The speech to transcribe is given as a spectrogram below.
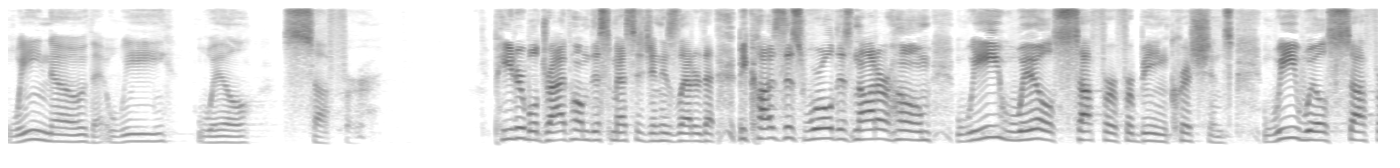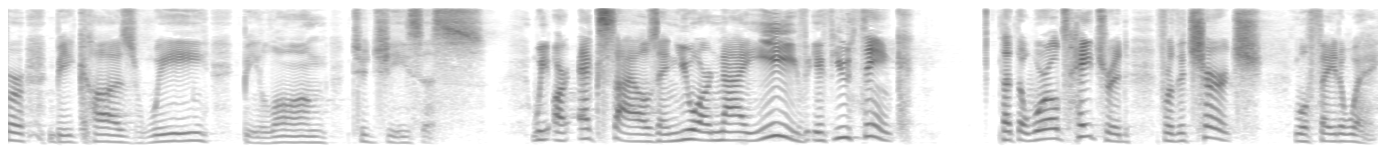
we know that we will suffer. Peter will drive home this message in his letter that because this world is not our home, we will suffer for being Christians. We will suffer because we belong to Jesus. We are exiles, and you are naive if you think that the world's hatred for the church will fade away.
